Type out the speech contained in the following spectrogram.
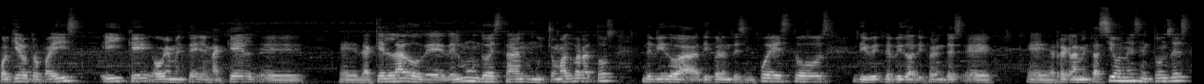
cualquier otro país, y que obviamente en aquel de aquel lado del mundo están mucho más baratos debido a diferentes impuestos, debido a diferentes eh, eh, reglamentaciones. Entonces,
